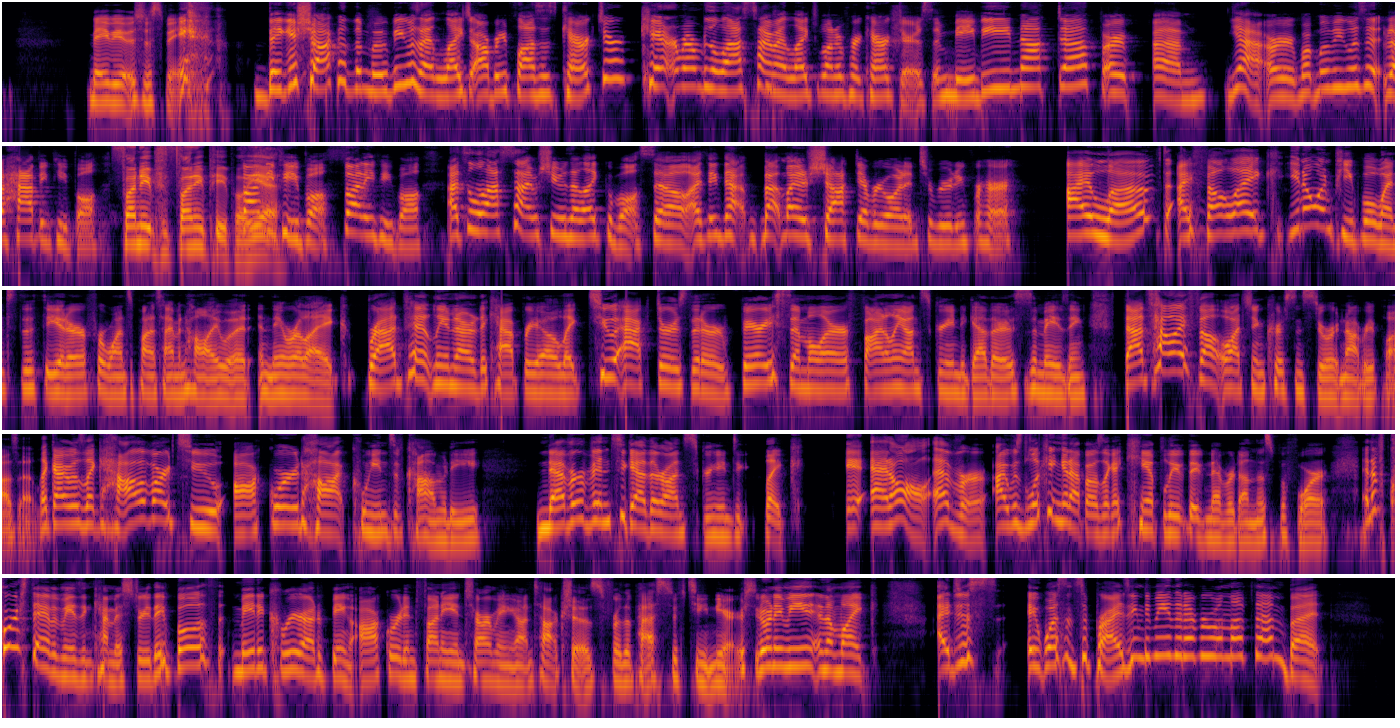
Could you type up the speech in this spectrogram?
maybe it was just me. biggest shock of the movie was i liked aubrey plaza's character can't remember the last time i liked one of her characters and maybe knocked up or um yeah or what movie was it no, happy people Funny, funny people. funny yeah. people funny people that's the last time she was likable so i think that that might have shocked everyone into rooting for her I loved, I felt like, you know, when people went to the theater for Once Upon a Time in Hollywood and they were like, Brad Pitt, Leonardo DiCaprio, like two actors that are very similar, finally on screen together. This is amazing. That's how I felt watching Kristen Stewart and Aubrey Plaza. Like, I was like, how have our two awkward, hot queens of comedy never been together on screen, to, like, at all, ever? I was looking it up. I was like, I can't believe they've never done this before. And of course, they have amazing chemistry. They've both made a career out of being awkward and funny and charming on talk shows for the past 15 years. You know what I mean? And I'm like, I just, it wasn't surprising to me that everyone loved them, but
